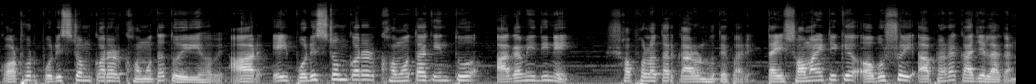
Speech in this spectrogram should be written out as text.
কঠোর পরিশ্রম করার ক্ষমতা তৈরি হবে। আর এই পরিশ্রম করার ক্ষমতা কিন্তু আগামী দিনে সফলতার কারণ হতে পারে। তাই সময়টিকে অবশ্যই আপনারা কাজে লাগান।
